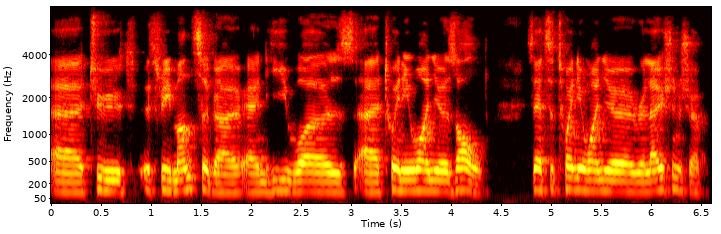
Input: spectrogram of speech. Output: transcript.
uh, two, th- three months ago, and he was uh, 21 years old. So that's a 21 year relationship.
